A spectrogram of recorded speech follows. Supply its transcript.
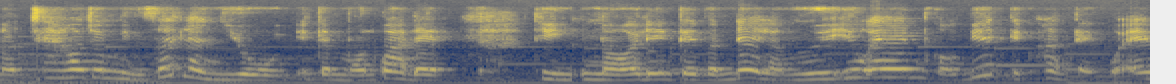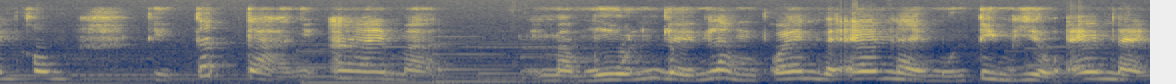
nó trao cho mình rất là nhiều những cái món quà đẹp. Thì nói đến cái vấn đề là người yêu em có biết cái hoàn cảnh của em không? Thì tất cả những ai mà mà muốn đến làm quen với em này, muốn tìm hiểu em này,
